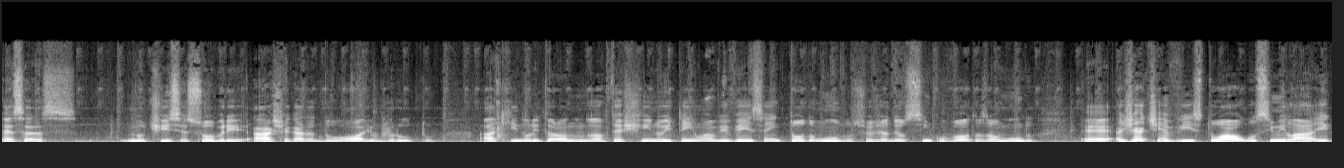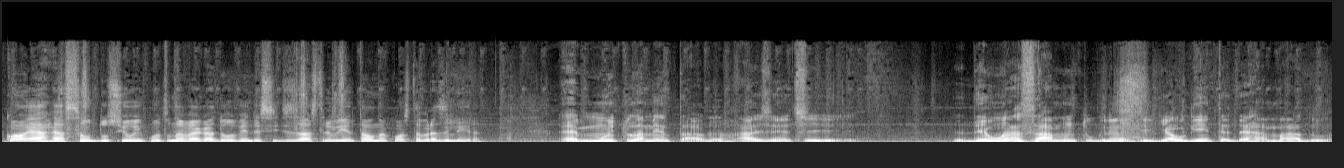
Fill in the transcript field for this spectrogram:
essas notícias sobre a chegada do óleo bruto aqui no litoral nordestino e tem uma vivência em todo o mundo. O senhor já deu cinco voltas ao mundo. É, já tinha visto algo similar e qual é a reação do senhor enquanto navegador vendo esse desastre ambiental na costa brasileira? É muito lamentável. A gente deu um azar muito grande de alguém ter derramado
